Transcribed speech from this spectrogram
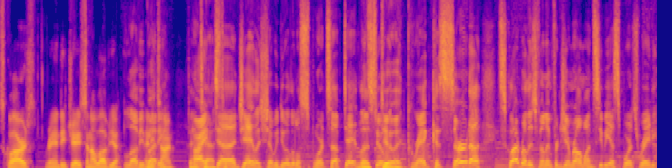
Sklars, Randy, Jason, I love you. Love you, buddy. Anytime. Fantastic. All right, uh, Jay, let's, shall we do a little sports update? Let's do, do with it. Greg Caserta. Sklar Brothers filling in for Jim Rome on CBS Sports Radio.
